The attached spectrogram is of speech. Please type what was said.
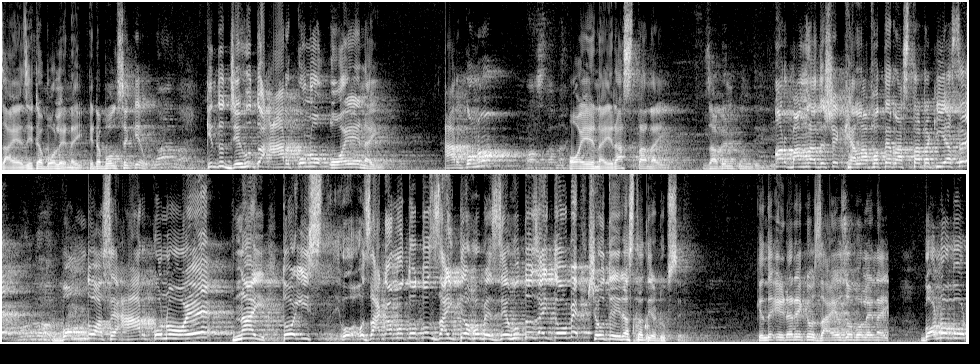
জায়েজ এটা বলে নাই। এটা বলছে কেউ। কিন্তু যেহেতু আর কোনো অয়ে নাই আর কোনো অয়ে নাই রাস্তা নাই যাবেন কোন দিক? আর বাংলাদেশে খেলাফতের রাস্তাটা কি আছে? বন্ধ। আছে আর কোনো ওয়ে নাই। তো জাগা মতো তো যাইতে হবে যেহেতু যাইতে হবে সেহেতু এই রাস্তা দিয়ে ঢুকছে। কিন্তু এটারে কেউ জায়েজও বলে নাই। গণভোট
